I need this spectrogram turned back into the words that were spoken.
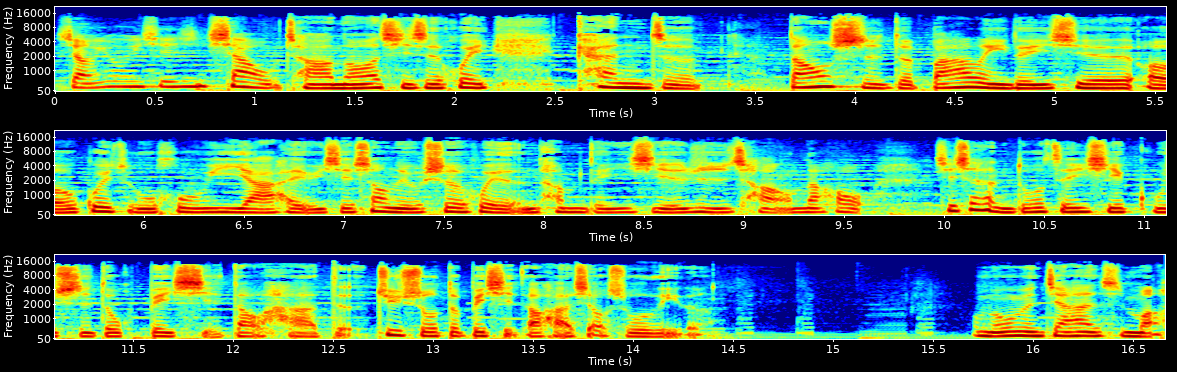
享用一些下午茶，然后其实会看着。当时的巴黎的一些呃贵族户裔啊，还有一些上流社会人，他们的一些日常，然后其实很多这一些故事都被写到他的，据说都被写到他的小说里了。我们问问嘉汉是吗？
